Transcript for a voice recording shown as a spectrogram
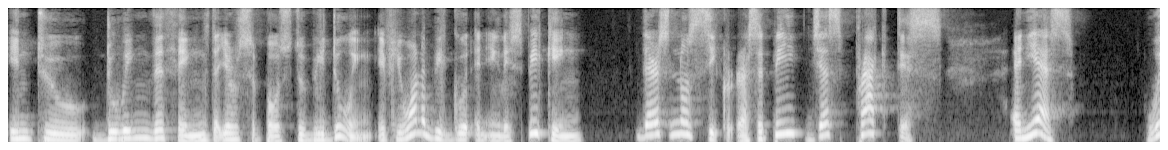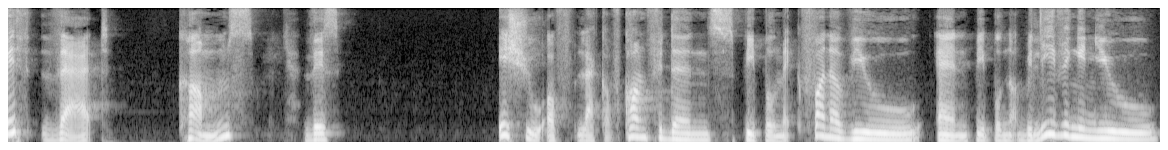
into doing the things that you're supposed to be doing. If you want to be good in English speaking, there's no secret recipe, just practice. And yes, with that comes this issue of lack of confidence, people make fun of you, and people not believing in you,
